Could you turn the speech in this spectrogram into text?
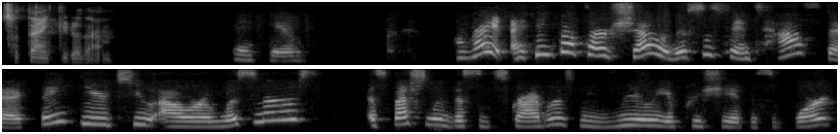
So thank you to them. Thank you. All right, I think that's our show. This was fantastic. Thank you to our listeners, especially the subscribers. We really appreciate the support.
